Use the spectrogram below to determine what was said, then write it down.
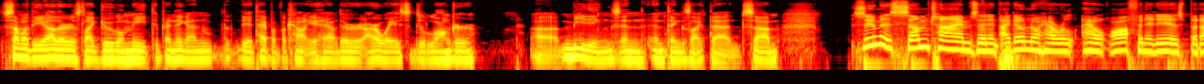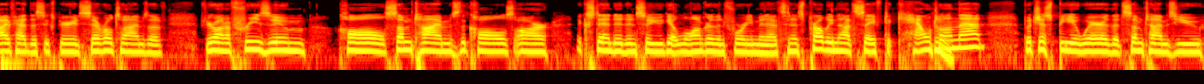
Some of the others, like Google Meet, depending on the type of account you have, there are ways to do longer uh, meetings and, and things like that. So, um, Zoom is sometimes, and I don't know how how often it is, but I've had this experience several times. Of if you're on a free Zoom call. Sometimes the calls are extended, and so you get longer than 40 minutes. And it's probably not safe to count hmm. on that, but just be aware that sometimes you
